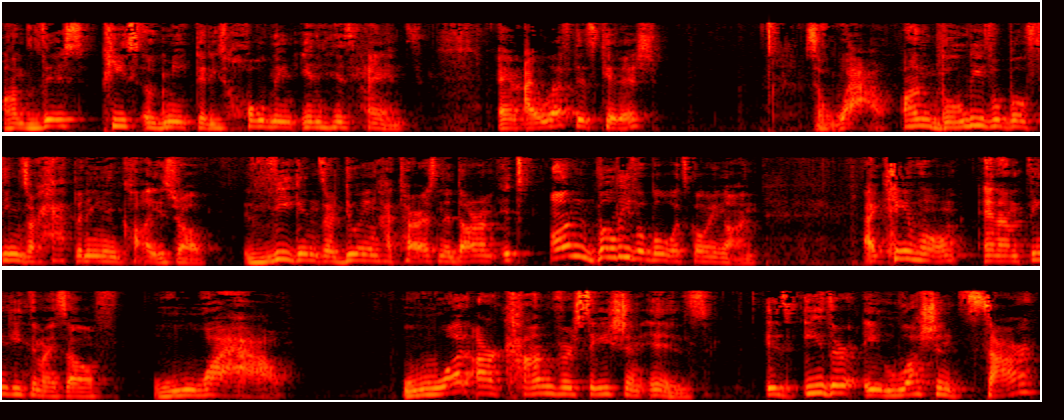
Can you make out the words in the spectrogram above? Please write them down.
on this piece of meat that he's holding in his hands. And I left this kiddush. So wow, unbelievable things are happening in Klal Yisrael. Vegans are doing hataras nedarim. It's unbelievable what's going on. I came home and I'm thinking to myself, wow, what our conversation is, is either a lashon tsar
